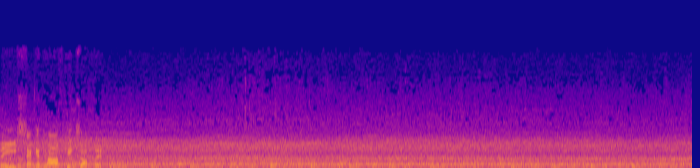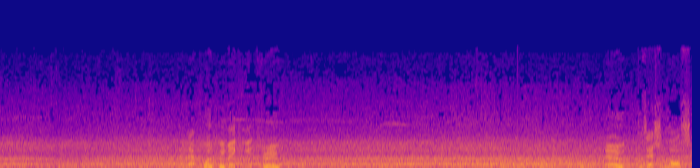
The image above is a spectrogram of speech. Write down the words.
The second half kicks off then. And that won't be making it through. No, possession lost.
